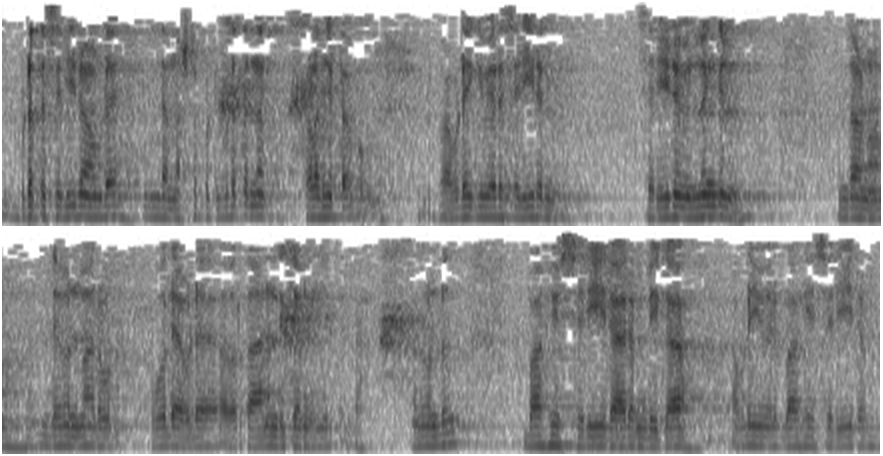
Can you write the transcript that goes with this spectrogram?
ഇവിടുത്തെ ശരീരം അവിടെ ഇല്ല നഷ്ടപ്പെട്ടു. ഇവിടെ തന്നെ കളഞ്ഞിട്ടാ പോകുന്നു അപ്പൊ അവിടേക്ക് വേറെ ശരീരം ശരീരമില്ലെങ്കിൽ എന്താണ് ദേവന്മാരോട് പോലെ അവിടെ അവർക്ക് ആനന്ദിക്കാൻ കഴിയത്തില്ല. അതുകൊണ്ട് ബാഹ്യ ശരീരാരംഭിക അവിടെയും ഒരു ബാഹ്യ ശരീരം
